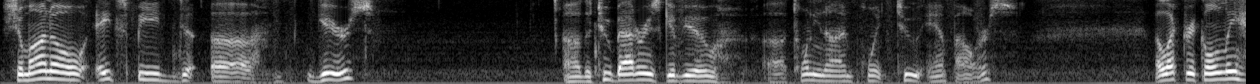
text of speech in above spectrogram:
Shimano 8-speed uh, gears. Uh, the two batteries give you uh, 29.2 amp hours. Electric only,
